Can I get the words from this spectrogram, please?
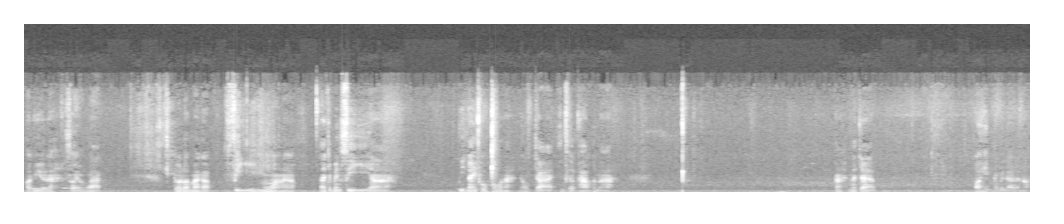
พอดวิวนะ สวยมากๆโดยรถมากับสีม่วงนะครับ น่าจะเป็นสีอ่าวินไนท์โพโพนะ เดี๋ยวผมจะอินเสิร์ตภาพขึ้นมาอะน่าจะพอเห็นกันไปแล้วแล้วเนาะ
